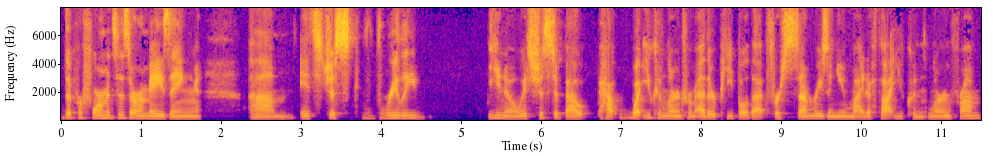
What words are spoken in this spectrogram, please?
The performances are amazing. Um, it's just really, you know, it's just about how what you can learn from other people that for some reason you might have thought you couldn't learn from.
